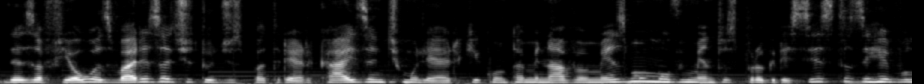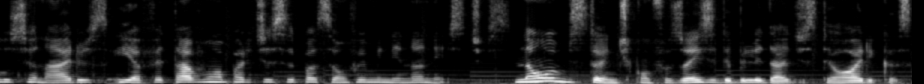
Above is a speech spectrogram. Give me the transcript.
Desafiou as várias atitudes patriarcais anti-mulher que contaminavam mesmo movimentos progressistas e revolucionários e afetavam a participação feminina nestes. Não obstante confusões e debilidades teóricas,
